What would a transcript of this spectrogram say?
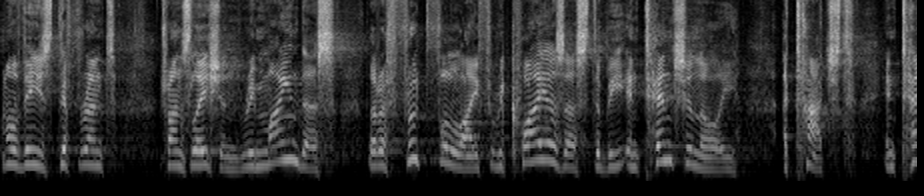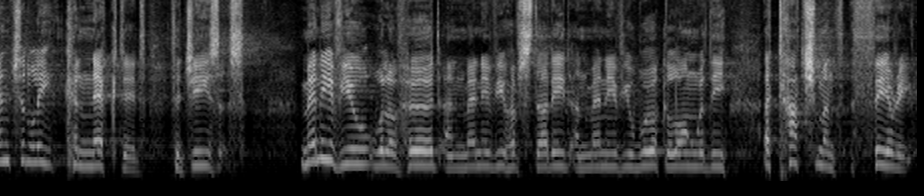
of these different translations remind us that a fruitful life requires us to be intentionally attached, intentionally connected to Jesus. Many of you will have heard, and many of you have studied, and many of you work along with the attachment theory.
